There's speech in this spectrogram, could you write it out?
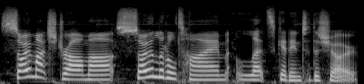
So much drama, so little time. Let's get into the show.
